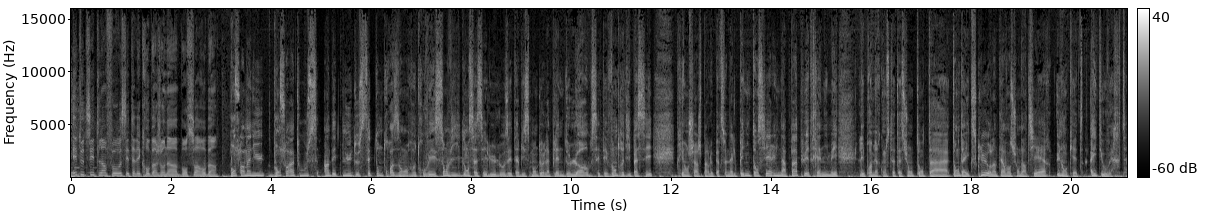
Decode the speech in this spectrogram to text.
Et tout de suite l'info, c'est avec Robin Jonin. Bonsoir Robin. Bonsoir Manu, bonsoir à tous. Un détenu de 73 ans retrouvé sans vie dans sa cellule aux établissements de la plaine de l'Orbe. C'était vendredi passé. Pris en charge par le personnel pénitentiaire, il n'a pas pu être réanimé. Les premières constatations tendent à, tendent à exclure l'intervention d'un tiers. Une enquête a été ouverte.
